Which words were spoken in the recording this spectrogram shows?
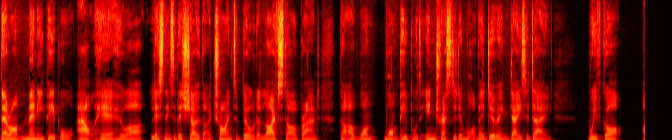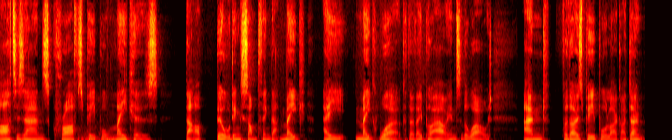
there aren't many people out here who are listening to this show that are trying to build a lifestyle brand that are want want people interested in what they're doing day to day. We've got artisans, craftspeople, makers that are building something that make a make work that they put out into the world. And for those people, like I don't,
